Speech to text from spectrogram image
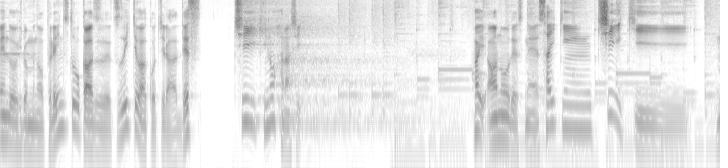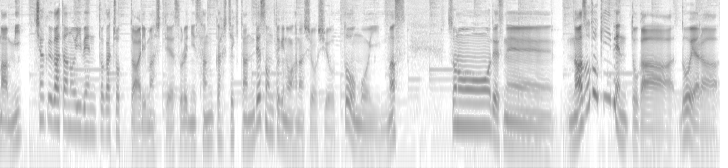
遠藤ひろむのプレインズトーカーズ。続いてはこちらです。地域の話。はいあのですね最近地域まあ密着型のイベントがちょっとありましてそれに参加してきたんでその時のお話をしようと思います。そのですね謎解きイベントがどうやら、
